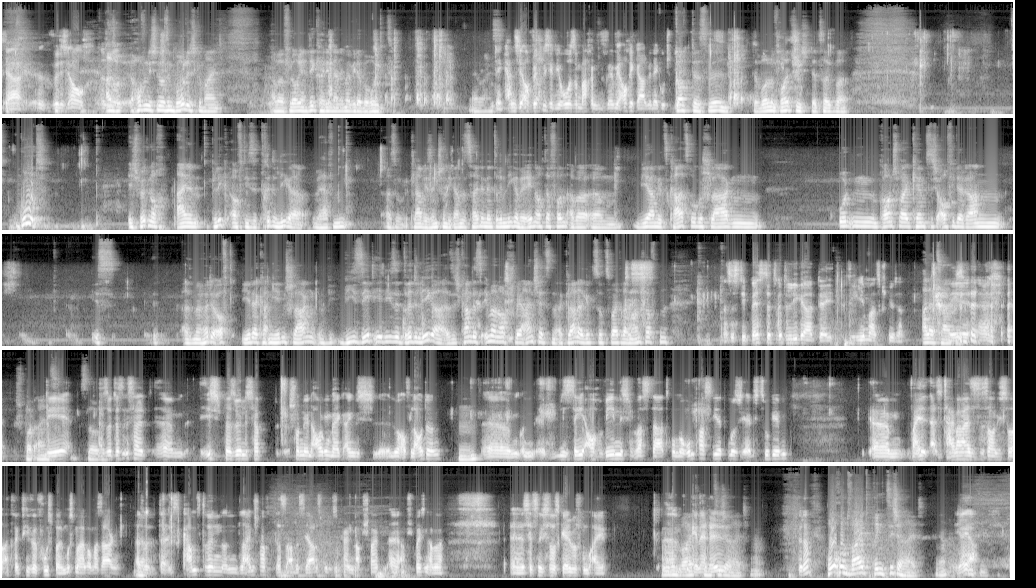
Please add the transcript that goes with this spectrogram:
ja, würde ich auch. Also, Also hoffentlich nur symbolisch gemeint. Aber Florian Dick hat ihn dann immer wieder beruhigt. Der kann sich auch wirklich in die Hose machen. Wäre mir auch egal, wenn er gut spielt. Gottes Willen. Der Wolle freut sich, der Zeug war. Gut. Ich würde noch einen Blick auf diese dritte Liga werfen. Also klar, wir sind schon die ganze Zeit in der dritten Liga, wir reden auch davon, aber ähm, wir haben jetzt Karlsruhe geschlagen. Unten Braunschweig kämpft sich auch wieder ran. Ist, also man hört ja oft, jeder kann jeden schlagen. Wie, wie seht ihr diese dritte Liga? Also ich kann das immer noch schwer einschätzen. Klar, da gibt es so zwei, drei Mannschaften Das ist die beste dritte Liga, der, die jemals gespielt hat. aller Nee, Zeiten. äh, Sport 1. nee also das ist halt, ähm, ich persönlich habe schon den Augenmerk eigentlich äh, nur auf Lautern Mhm. ähm, und äh, sehe auch wenig, was da drumherum passiert, muss ich ehrlich zugeben. Ähm, weil, also teilweise ist es auch nicht so attraktiver Fußball, muss man einfach mal sagen. Also Ja. da ist Kampf drin und Leidenschaft, das alles ja, das will ich keinen abschreiben, äh, absprechen, aber äh, ist jetzt nicht so das Gelbe vom Ei. Hoch und Ähm, weit bringt generell, Sicherheit. Ja. bitte? Hoch und weit bringt Sicherheit. Ja. Ja, ja.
